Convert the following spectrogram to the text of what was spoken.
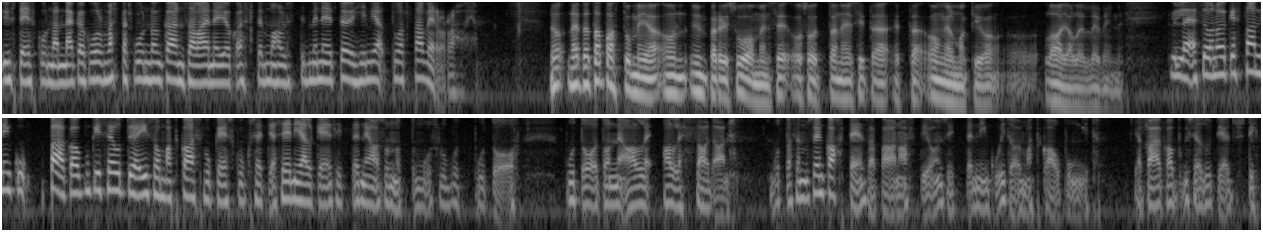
yhteiskunnan näkökulmasta kunnon kansalainen, joka sitten mahdollisesti menee töihin ja tuottaa verorahoja. No näitä tapahtumia on ympäri Suomen. Se osoittanee sitä, että ongelmakin on laajalle levinnyt. Kyllä, ja se on oikeastaan niin kuin pääkaupunkiseutu ja isommat kasvukeskukset, ja sen jälkeen sitten ne asunnottomuusluvut putoo, putoo tonne alle, alle sadan. Mutta semmoiseen 200 asti on sitten niin kuin isoimmat kaupungit, ja pääkaupunkiseutu tietysti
